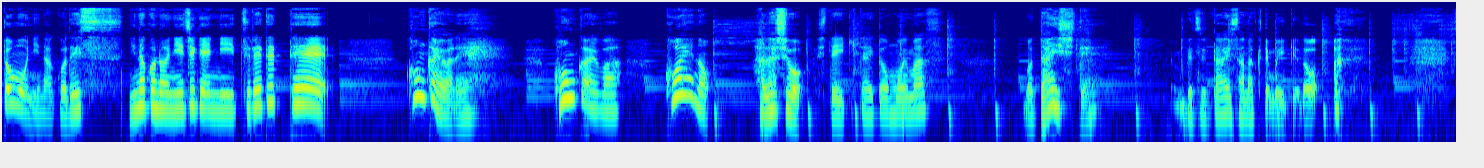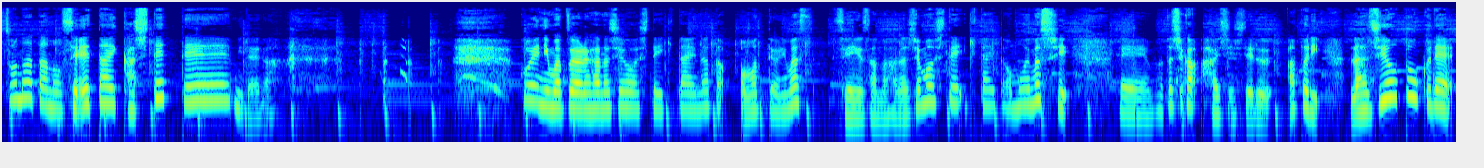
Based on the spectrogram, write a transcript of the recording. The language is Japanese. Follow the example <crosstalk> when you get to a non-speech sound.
どうも、になこです。になこの二次元に連れてって、今回はね、今回は声の話をしていきたいと思います。まあ、題して、別に題さなくてもいいけど、そなたの声帯貸してって、みたいな。声にまつわる話をしていきたいなと思っております。声優さんの話もしていきたいと思いますし、えー、私が配信しているアプリ、ラジオトークで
